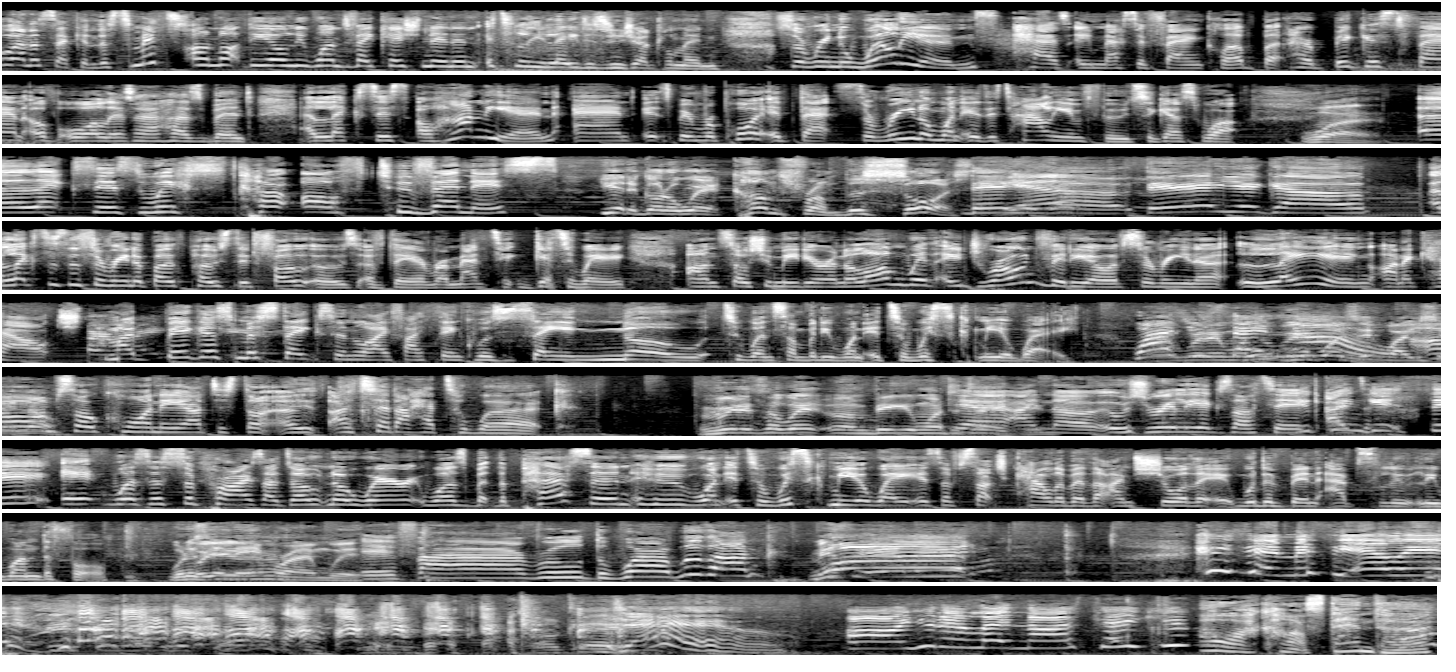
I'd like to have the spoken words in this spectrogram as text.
Oh, hold on a second. The Smiths are not the only ones vacationing in Italy, ladies and gentlemen. Serena Williams has a massive fan club, but her biggest fan of all is her husband, Alexis Ohanian. And it's been reported that Serena wanted Italian food. So guess what? What? Alexis whisked her off to Venice. You had to go to where it comes from, the source. There you go. There you go. Alexis and Serena both posted photos of their romantic getaway on social media, and along with a drone video of Serena laying on a couch. My biggest mistakes in life, I think, was saying no to when somebody wanted to whisk me away. Why'd you say no? what was it? Why you say oh, no? I'm so corny. I just don't. I, I said I had to work. Really? So wait, um, Biggie want to Yeah, take I it? know. It was really exotic. You I couldn't d- get sick? It was a surprise. I don't know where it was, but the person who wanted to whisk me away is of such caliber that I'm sure that it would have been absolutely wonderful. What does Well, that name know- rhyme with? If I ruled the world, move on. Missy Elliott. He said Missy Elliott. Okay. Damn. Oh, you didn't let Nas take you? Oh, I can't stand her.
